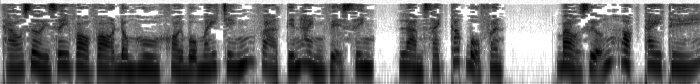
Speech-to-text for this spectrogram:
Tháo rời dây vỏ vỏ đồng hồ khỏi bộ máy chính và tiến hành vệ sinh, làm sạch các bộ phận. Bảo dưỡng hoặc thay thế.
